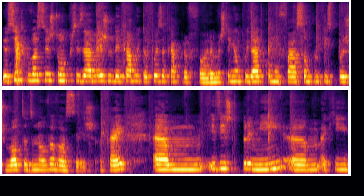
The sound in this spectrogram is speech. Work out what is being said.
Eu sinto que vocês estão a precisar mesmo deitar muita coisa cá para fora, mas tenham cuidado como façam, porque isso depois volta de novo a vocês, ok? Um, existe para mim, um, aqui,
